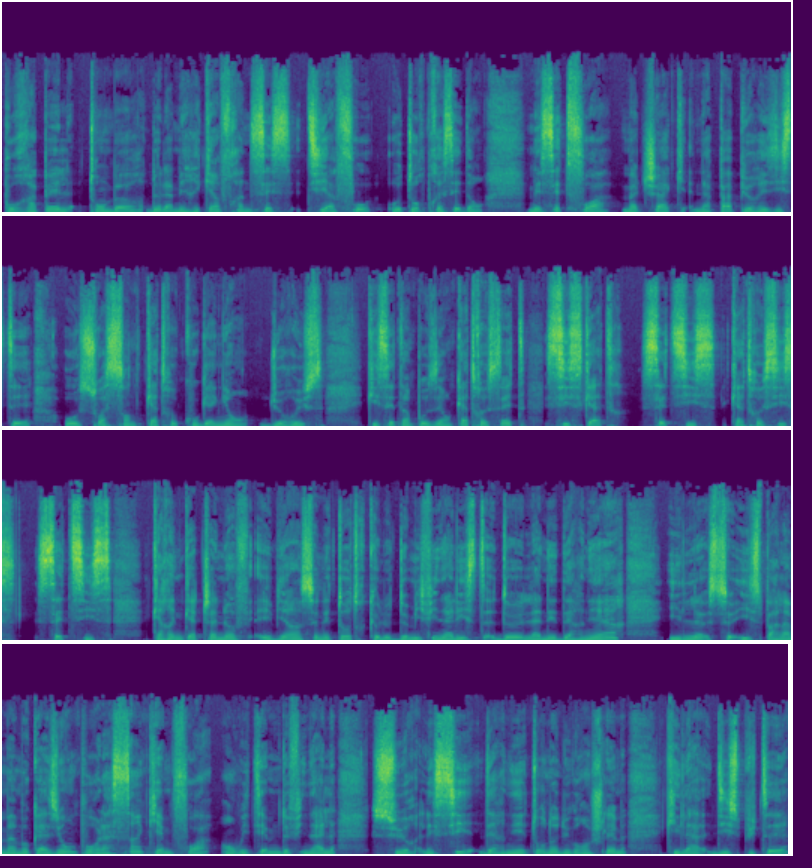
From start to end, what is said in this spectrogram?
pour rappel, tombeur de l'américain Frances Tiafo au tour précédent. Mais cette fois, Machak n'a pas pu résister aux 64 coups gagnants du russe qui s'est imposé en 4-7, 6-4, 7-6, 4-6, 7-6. Karen Kachanov, eh bien, ce n'est autre que le demi-finaliste de l'année dernière. Il se hisse par la même occasion pour la cinquième fois en huitième de finale sur les six derniers tournois du Grand Chelem qu'il a disputés.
